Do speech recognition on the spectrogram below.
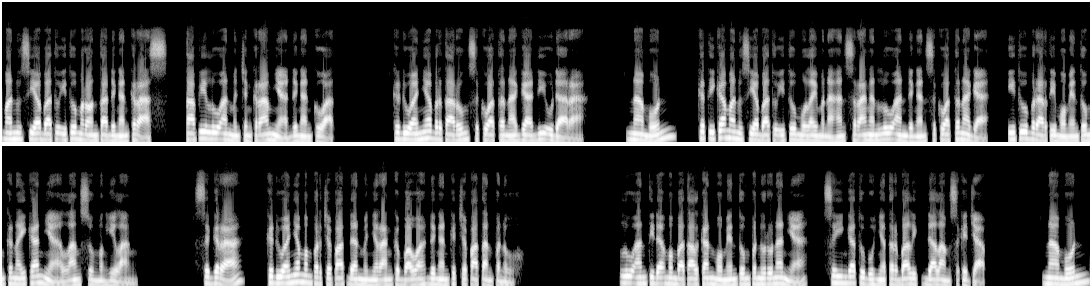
Manusia batu itu meronta dengan keras, tapi Luan mencengkeramnya dengan kuat. Keduanya bertarung sekuat tenaga di udara. Namun, ketika manusia batu itu mulai menahan serangan Luan dengan sekuat tenaga, itu berarti momentum kenaikannya langsung menghilang. Segera, keduanya mempercepat dan menyerang ke bawah dengan kecepatan penuh. Luan tidak membatalkan momentum penurunannya, sehingga tubuhnya terbalik dalam sekejap. Namun,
